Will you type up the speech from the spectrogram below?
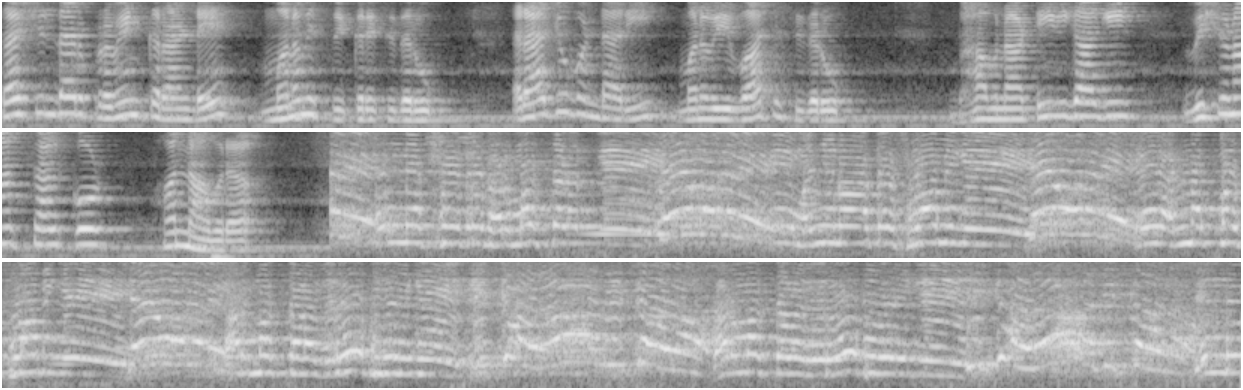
ತಹಶೀಲ್ದಾರ್ ಪ್ರವೀಣ್ ಕರಾಂಡೆ ಮನವಿ ಸ್ವೀಕರಿಸಿದರು. ರಾಜು ಭಂಡಾರಿ ಮನವಿ ವಾಚಿಸಿದರು. ಭಾವನಾ ಟಿವಿಗಾಗಿ ವಿಶ್ವನಾಥ್ ಸಾಲ್ಕೋಡ್, ಹೊನ್ನಾವರ. ಪುಣ್ಯಕ್ಷೇತ್ರ ಧರ್ಮಸ್ಥಳಕ್ಕೆ. ಶ್ರೀ ಮಂಜುನಾಥ ಸ್ವಾಮಿಗೆ. ಶ್ರೀ ಅಣ್ಣಪ್ಪ ಸ್ವಾಮಿಗೆ. ಧರ್ಮಸ್ಥಳ ವಿರೋಧಿಗಳಿಗೆ ಧರ್ಮಸ್ಥಳ ವಿರೋಧಿಗಳಿಗೆ ಹಿಂದೂ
